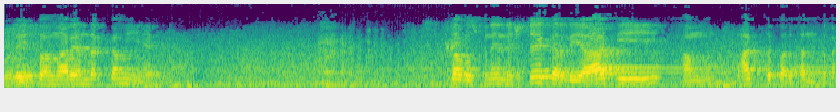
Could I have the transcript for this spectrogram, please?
बोले, ये तो हमारे अंदर कमी है। तब उसने निश्चय कर लिया कि हम भक्त परतंत्र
